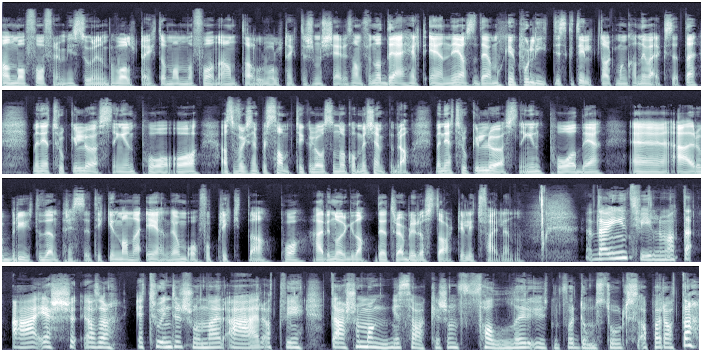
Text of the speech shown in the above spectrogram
man må få frem historiene på voldtekt, og man må få ned antall voldtekter som skjer i samfunnet. Og det er jeg helt enig i. altså Det er mange politiske tiltak man kan iverksette, men jeg tror ikke løsningen på å altså eksempel samtykkelov som nå kommer, kjempebra, men jeg tror ikke løsningen på det eh, er å bryte den presseetikken man er enige om og forplikta på her i Norge, da. Det tror jeg blir å starte i litt feil ende. Det er ingen tvil om at det er Jeg, altså, jeg tror intensjonen her er at vi Det er så mange saker som faller utenfor domstolsapparatet.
